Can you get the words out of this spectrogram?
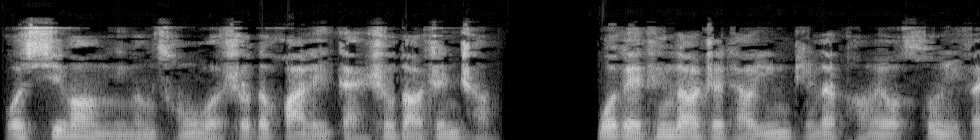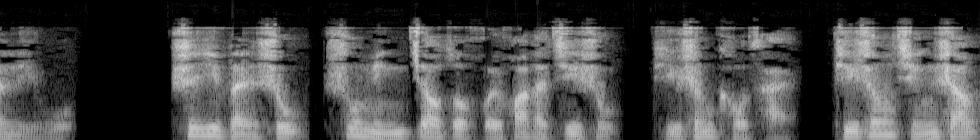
我希望你能从我说的话里感受到真诚。我给听到这条音频的朋友送一份礼物，是一本书，书名叫做《回话的技术：提升口才，提升情商》，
